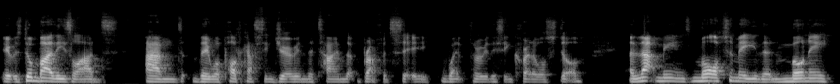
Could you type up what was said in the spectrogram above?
it was done by these lads, and they were podcasting during the time that Bradford City went through this incredible stuff. And that means more to me than money,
